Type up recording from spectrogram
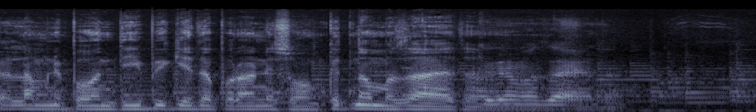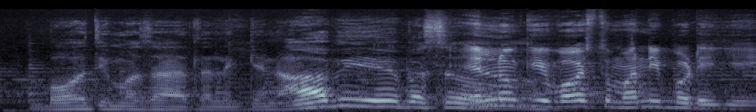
कल हमने पवनदीप पे किया था पुराने सॉन्ग कितना मज़ा आया था। कितना मज़ा आया था। बहुत ही मज़ा आया था लेकिन अभी ये बस इन लोगों की वॉइस तो माननी पड़ेगी।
